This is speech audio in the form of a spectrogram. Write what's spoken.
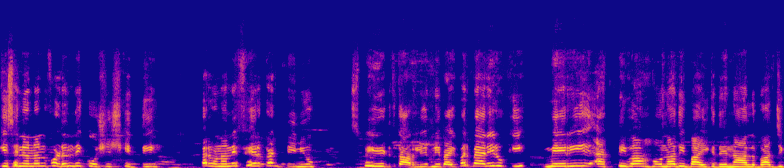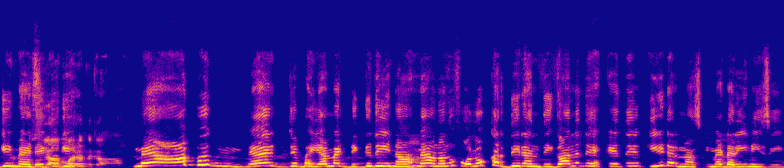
ਕਿਸੇ ਨੇ ਉਹਨਾਂ ਨੂੰ ਫੜਨ ਦੀ ਕੋਸ਼ਿਸ਼ ਕੀਤੀ ਪਰ ਉਹਨਾਂ ਨੇ ਫਿਰ ਕੰਟੀਨਿਊ ਸਪੀਡ ਕਰ ਲਈ ਆਪਣੀ ਬਾਈਕ ਪਰ ਮੈਂ ਨਹੀਂ ਰੁਕੀ। ਮੇਰੀ ਐਕਟਿਵਾ ਉਹਨਾਂ ਦੀ ਬਾਈਕ ਦੇ ਨਾਲ ਵੱਜ ਗਈ ਮੈਂ ਡਿੱਗ ਗਈ। ਮੈਂ ਆਪ ਮੈਂ ਜੇ ਭਈਆ ਮੈਂ ਡਿੱਗਦੀ ਨਾ ਮੈਂ ਉਹਨਾਂ ਨੂੰ ਫੋਲੋ ਕਰਦੀ ਰਹਿੰਦੀ ਗਨ ਦੇਖ ਕੇ ਤੇ ਕੀ ਡਰਨਾ ਸੀ ਮੈਂ ਡਰੀ ਨਹੀਂ ਸੀ।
